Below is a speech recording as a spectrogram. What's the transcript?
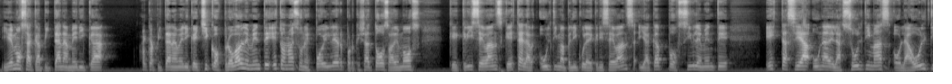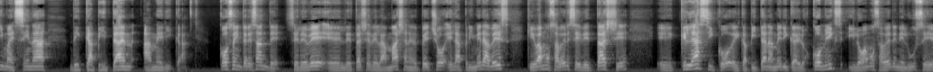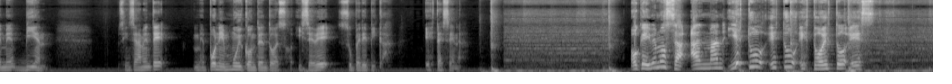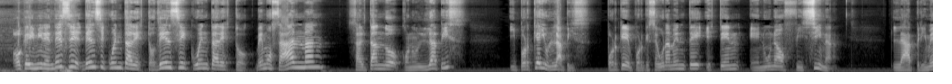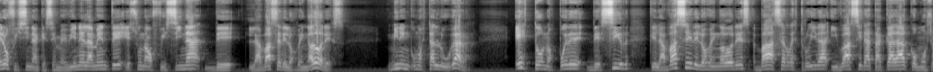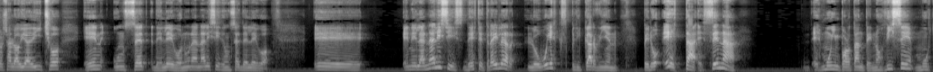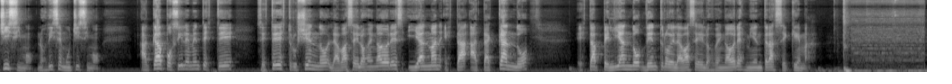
Y vemos a Capitán América. A Capitán América. Y chicos, probablemente esto no es un spoiler porque ya todos sabemos que Chris Evans, que esta es la última película de Chris Evans. Y acá posiblemente esta sea una de las últimas o la última escena de Capitán América. Cosa interesante, se le ve el detalle de la malla en el pecho. Es la primera vez que vamos a ver ese detalle eh, clásico del Capitán América de los cómics y lo vamos a ver en el UCM bien. Sinceramente, me pone muy contento eso y se ve súper épica esta escena. Ok, vemos a Ant-Man y esto, esto, esto, esto es Ok, miren, dense, dense cuenta de esto, dense cuenta de esto. Vemos a Ant-Man saltando con un lápiz. ¿Y por qué hay un lápiz? ¿Por qué? Porque seguramente estén en una oficina. La primera oficina que se me viene a la mente es una oficina de la base de los Vengadores. Miren cómo está el lugar. Esto nos puede decir que la base de los Vengadores va a ser destruida y va a ser atacada, como yo ya lo había dicho, en un set de Lego, en un análisis de un set de Lego. Eh, en el análisis de este tráiler lo voy a explicar bien, pero esta escena es muy importante, nos dice muchísimo, nos dice muchísimo. Acá posiblemente esté, se esté destruyendo la base de los Vengadores y Ant-Man está atacando está peleando dentro de la base de los Vengadores mientras se quema.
